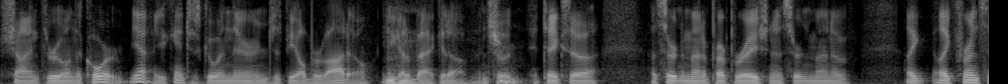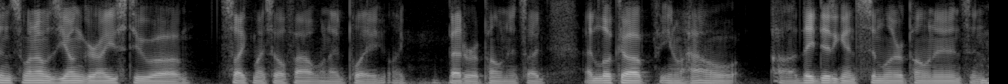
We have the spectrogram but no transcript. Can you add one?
shine through on the court. Yeah, you can't just go in there and just be all bravado. You got to back it up, and Sure. so it, it takes a a certain amount of preparation, a certain amount of like like for instance, when I was younger, I used to uh, psych myself out when I'd play like better opponents. I'd I'd look up, you know, how uh, they did against similar opponents and Mhm.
